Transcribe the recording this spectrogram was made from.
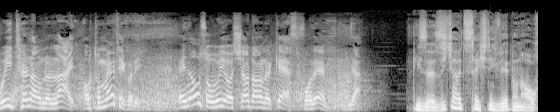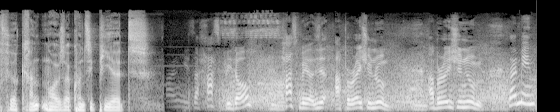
we turn on the light automatically. And also we will shut down the gas for them. Yeah. Diese Sicherheitstechnik wird nun auch für Krankenhäuser konzipiert. Hospital, hospital operation room, operation room. That means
